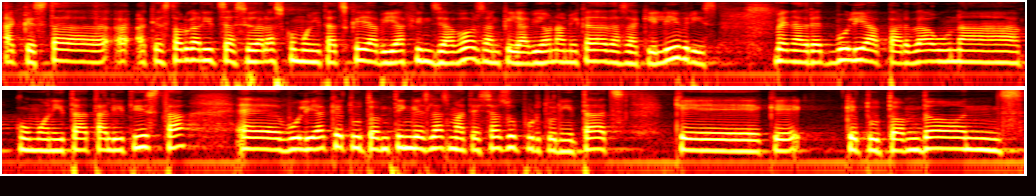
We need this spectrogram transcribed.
aquesta, aquesta organització de les comunitats que hi havia fins llavors, en què hi havia una mica de desequilibris. Benadret volia, a part d'una comunitat elitista, eh, volia que tothom tingués les mateixes oportunitats, que, que, que tothom doncs,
